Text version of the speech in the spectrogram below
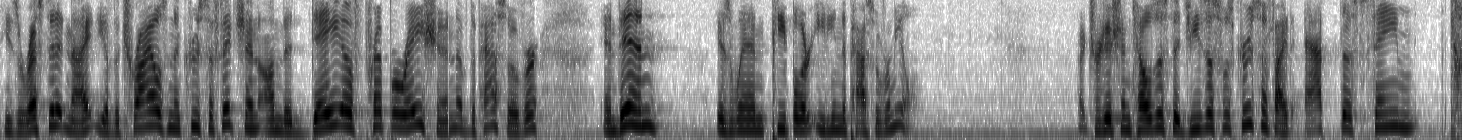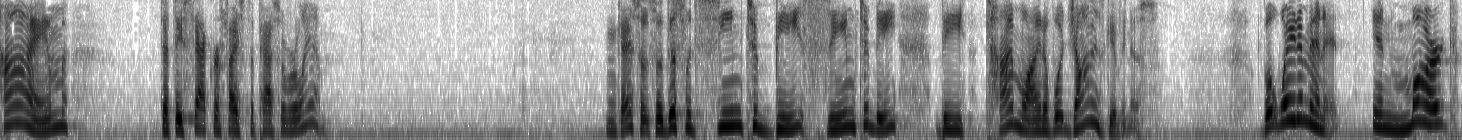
he's arrested at night, you have the trials and the crucifixion on the day of preparation of the Passover, and then is when people are eating the Passover meal. Right, tradition tells us that Jesus was crucified at the same time that they sacrificed the Passover lamb. Okay, so, so this would seem to be seem to be the timeline of what John is giving us. But wait a minute. In Mark,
